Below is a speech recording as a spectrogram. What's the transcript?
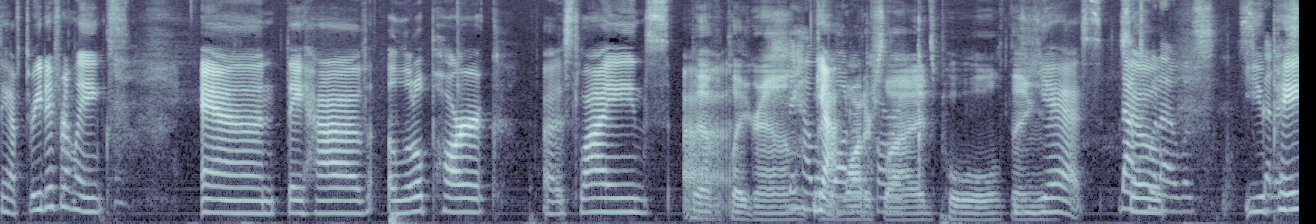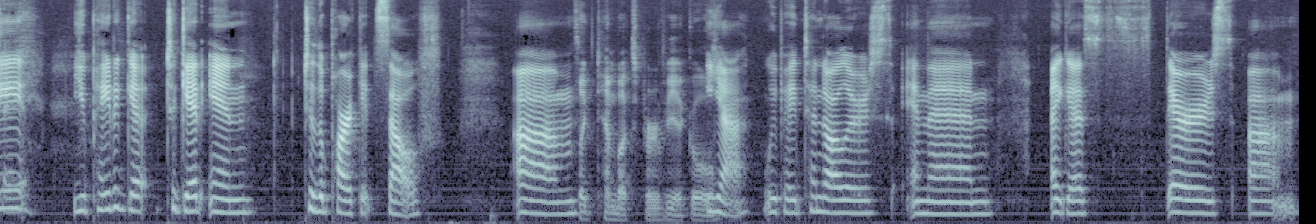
They have three different lakes and they have a little park, uh, slides. Uh, They have a playground. They have a Yeah. water, water park. slides, pool thing. yes. That's so what I was. you pay say. you pay to get to get in to the park itself. Um It's like ten bucks per vehicle. Yeah, we paid ten dollars, and then I guess there's um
